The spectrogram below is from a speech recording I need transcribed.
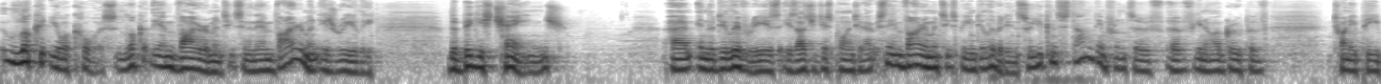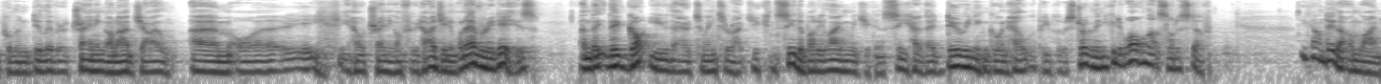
look at your course and look at the environment it's in, and the environment is really the biggest change um, in the delivery is, is, as you just pointed out, it's the environment it's being delivered in. So you can stand in front of, of you know, a group of 20 people and deliver a training on agile um, or you know training on food hygiene whatever it is and they, they've got you there to interact. You can see the body language. You can see how they're doing. You can go and help the people who are struggling. You can do all that sort of stuff. You can't do that online.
